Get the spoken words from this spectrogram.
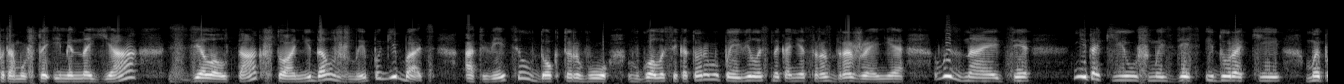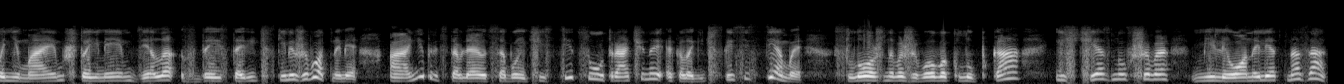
потому что именно я сделал так, что они должны погибать», — ответил доктор Ву, в голосе которого появилось, наконец, раздражение. «Вы знаете, не такие уж мы здесь и дураки. Мы понимаем, что имеем дело с доисторическими животными, а они представляют собой частицу утраченной экологической системы, сложного живого клубка, исчезнувшего миллионы лет назад.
